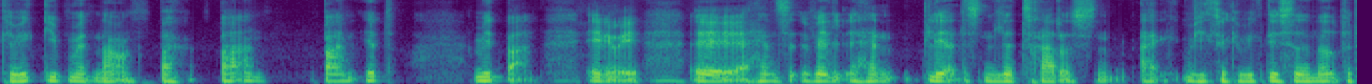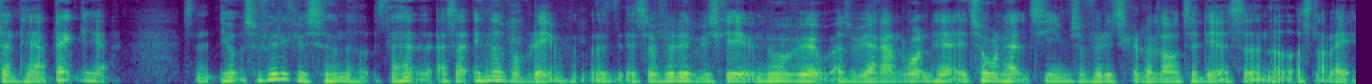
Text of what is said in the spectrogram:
kan vi ikke give dem et navn? Bar, barn? Barn 1? Mit barn. Anyway, øh, han, vel, han bliver sådan lidt træt og sådan, ej, Victor, kan vi ikke lige sidde ned på den her bænk her? Sådan, jo, selvfølgelig kan vi sidde ned. Så, altså, intet problem. Selvfølgelig, vi skal, nu har vi, altså, vi har rendt rundt her i to og en halv time, selvfølgelig skal du have lov til lige at sidde ned og slappe af.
